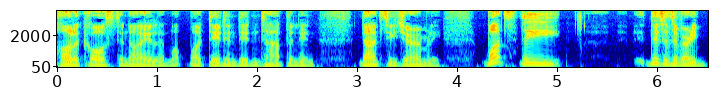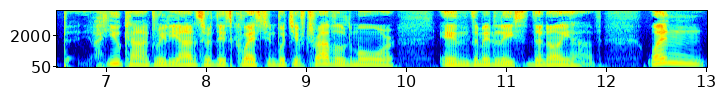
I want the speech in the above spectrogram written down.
Holocaust denial and what, what did and didn't happen in Nazi Germany. What's the? This is a very. You can't really answer this question, but you've travelled more in the Middle East than I have. When,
